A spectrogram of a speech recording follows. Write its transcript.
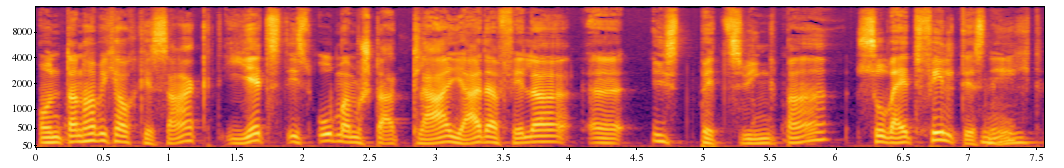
Und dann habe ich auch gesagt, jetzt ist oben am Start klar, ja, der Feller äh, ist bezwingbar, soweit fehlt es mhm. nicht.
